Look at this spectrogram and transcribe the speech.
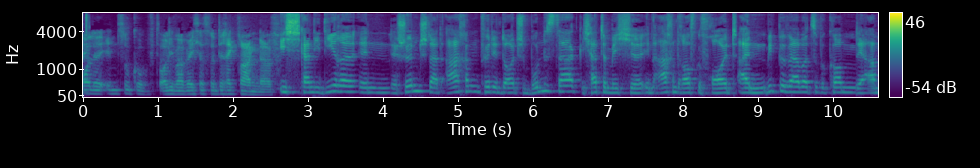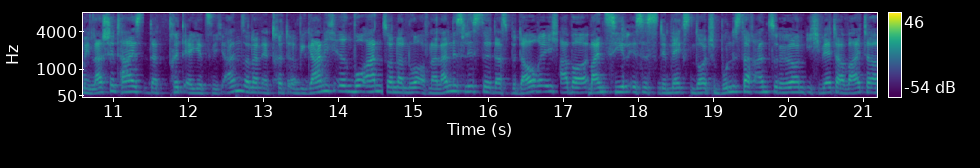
Rolle in Zukunft, Oliver, wenn ich das so direkt fragen darf? Ich kandidiere in der schönen Stadt Aachen für den Deutschen Bundestag. Ich hatte mich äh, in Aachen darauf gefreut, einen Mitbewerber zu bekommen, der Armin Laschet heißt. Da tritt er jetzt nicht an, sondern er tritt irgendwie gar nicht irgendwo an, sondern nur auf einer Landesliste. Das bedauere ich. Aber mein Ziel ist es, dem nächsten Deutschen Bundestag anzugehören. Ich werde da weiter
